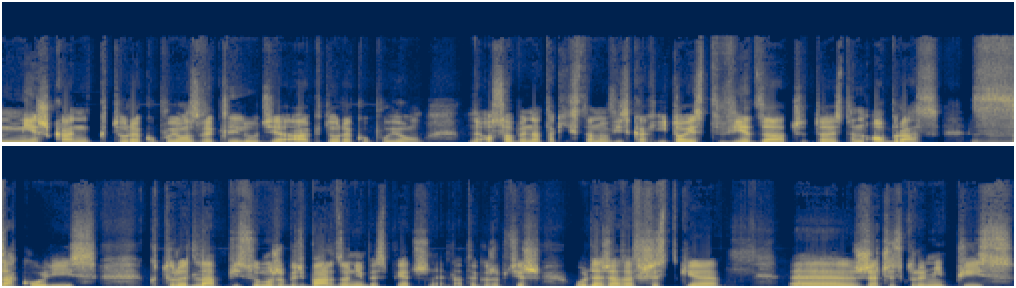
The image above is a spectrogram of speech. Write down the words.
mieszkań, które kupują zwykli ludzie, a które kupują osoby na takich stanowiskach. I to jest wiedza, czy to jest ten obraz z zakulis, który dla PiSu może być bardzo niebezpieczny, dlatego że przecież uderza we wszystkie e, rzeczy, z którymi PiS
